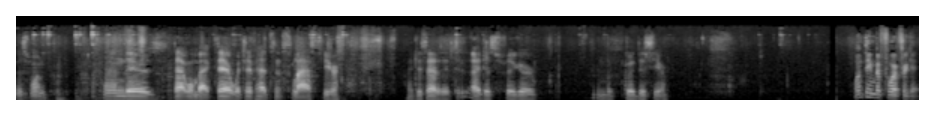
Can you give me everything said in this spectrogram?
This one. And then there's that one back there, which I've had since last year. I just added it. To, I just figure it look good this year. One thing before I forget,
